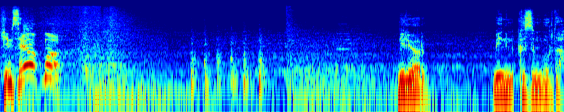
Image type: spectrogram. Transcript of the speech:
Kimse yok mu? Biliyorum. Benim kızım burada.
